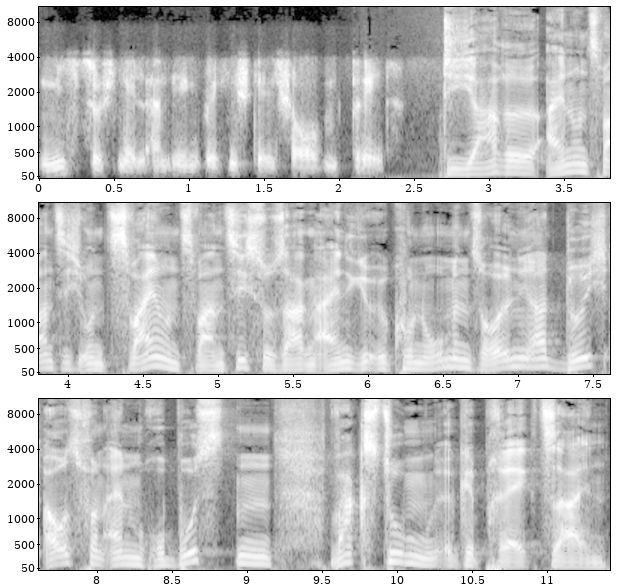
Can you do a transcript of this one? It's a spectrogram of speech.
nicht so schnell an irgendwelchen Stellschrauben dreht. Die Jahre 21 und 22, so sagen einige Ökonomen, sollen ja durchaus von einem robusten Wachstum geprägt sein.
